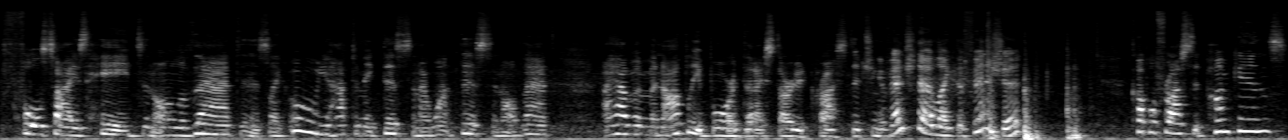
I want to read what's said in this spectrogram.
full-size HAEDs and all of that, and it's like, oh, you have to make this, and I want this, and all that. I have a Monopoly board that I started cross-stitching. Eventually, I'd like to finish it couple frosted pumpkins.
